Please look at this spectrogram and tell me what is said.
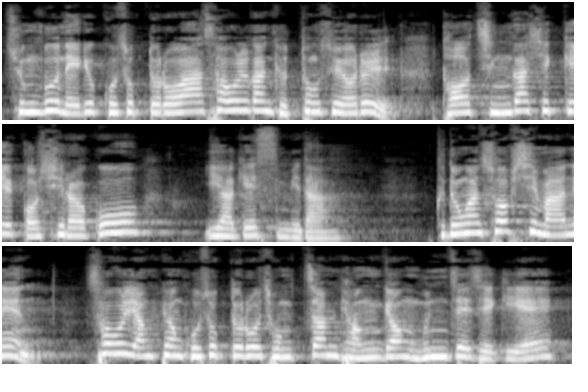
중부 내륙 고속도로와 서울 간 교통 수요를 더 증가시킬 것이라고 이야기했습니다. 그동안 수없이 많은 서울 양평 고속도로 종점 변경 문제 제기에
